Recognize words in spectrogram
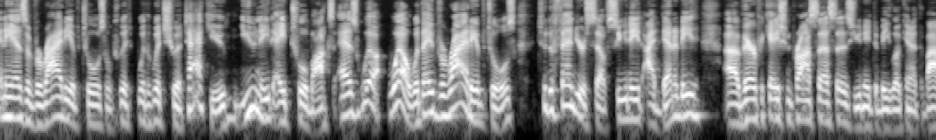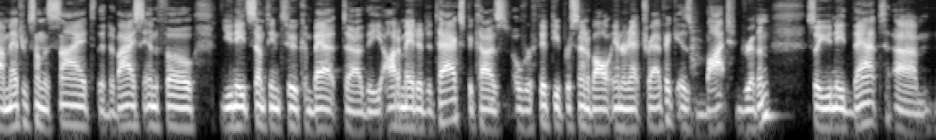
and he has a variety of tools with which, with which to attack you. You need a toolbox as well, well with a variety of tools to defend yourself. So you need identity uh, verification processes. You need to be looking at the biometrics on the site, the device info. You need something to combat uh, the automated attacks because over 50% of all internet traffic is bot driven. So you need that. Um,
